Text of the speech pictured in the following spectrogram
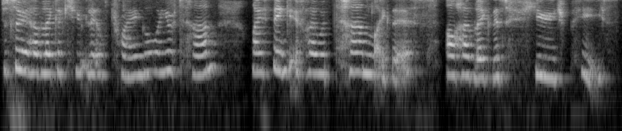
just so you have like a cute little triangle when you're tan. I think if I would tan like this, I'll have like this huge piece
